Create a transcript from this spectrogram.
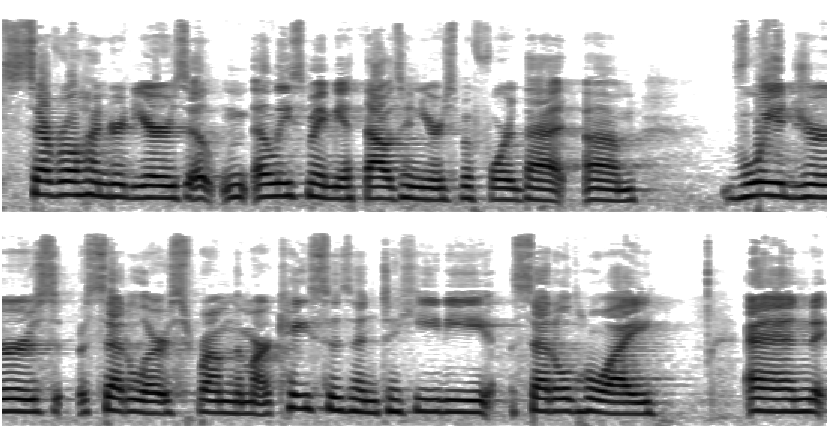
several hundred years, at, at least maybe a thousand years before that, um, voyagers, settlers from the Marquesas and Tahiti settled Hawaii, and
